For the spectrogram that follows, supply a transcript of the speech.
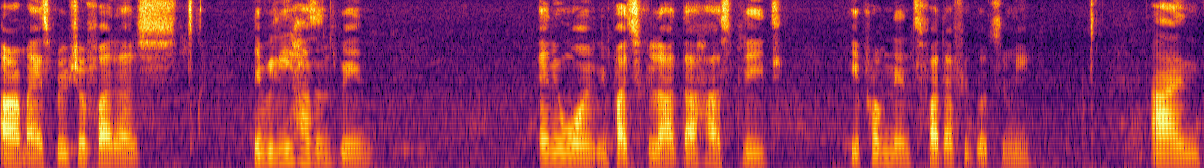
are my spiritual fathers, there really hasn't been anyone in particular that has played a prominent father figure to me. And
